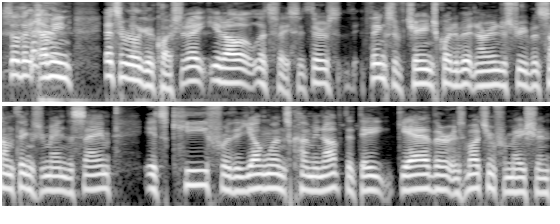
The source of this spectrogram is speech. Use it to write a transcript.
so, the, I mean, that's a really good question. I, you know, let's face it. There's things have changed quite a bit in our industry, but some things remain the same. It's key for the young ones coming up that they gather as much information,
